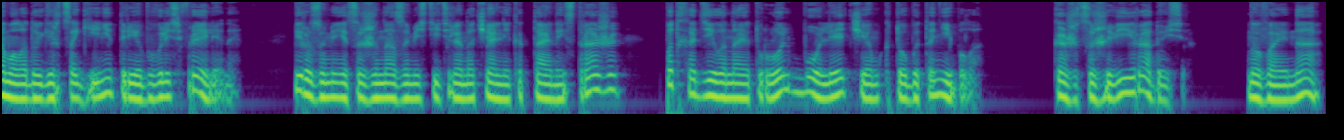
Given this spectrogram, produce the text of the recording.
а молодой герцогине требовались фрейлины. И, разумеется, жена заместителя начальника тайной стражи подходила на эту роль более чем кто бы то ни было. Кажется, живи и радуйся. Но война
